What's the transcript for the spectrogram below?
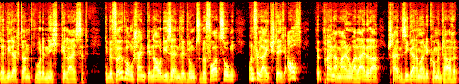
Der Widerstand wurde nicht geleistet. Die Bevölkerung scheint genau diese Entwicklung zu bevorzugen und vielleicht stehe ich auch mit meiner Meinung alleine da. Schreiben Sie gerne mal in die Kommentare,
